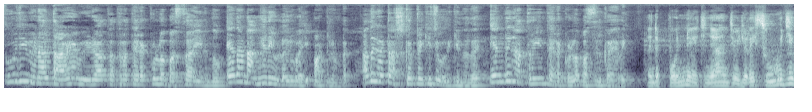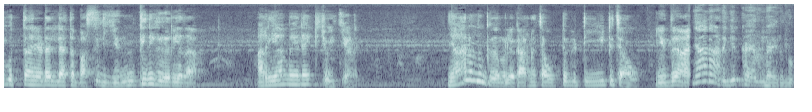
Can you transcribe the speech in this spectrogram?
സൂചി വീണാൽ താഴെ വീഴാത്തത്ര തിരക്കുള്ള ബസ്സായിരുന്നു. ഏതാണ്ട് അങ്ങനെയുള്ള ഒരു വരി പാട്ടിലുണ്ട്. അത് കേട്ട് അഷ്കർ ടെക്കി ചോദിക്കുന്നത് എന്തിന് അത്രയും തിരക്കുള്ള ബസ്സിൽ കയറി? എന്റെ പൊന്നു ചോദിച്ചു ഞാൻ ചോദിച്ചു സൂചി കുത്താൻ ബസ്സിൽ എന്തിന് കയറിയതാ? അറിയാൻ മേലായിട്ട് ചോദിക്കുകയാണ്. ഞാനൊന്നും കയറില്ല കാരണം ചവിട്ട് കിട്ടിയിട്ട് ചാവും. ഇത് ഞാനാണെങ്കിൽ കയറില്ലായിരുന്നു.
